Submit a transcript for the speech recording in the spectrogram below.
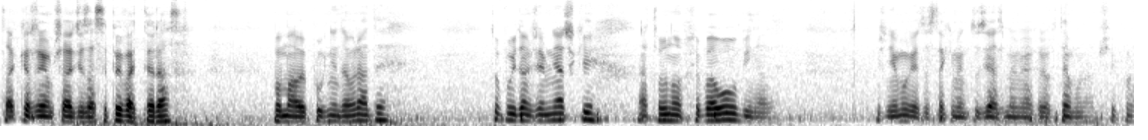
Taka, że ją trzeba będzie zasypywać teraz, bo mały pług nie dał rady. Tu pójdą ziemniaczki, a tu no chyba łubin, ale już nie mówię to z takim entuzjazmem jak rok temu na przykład.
